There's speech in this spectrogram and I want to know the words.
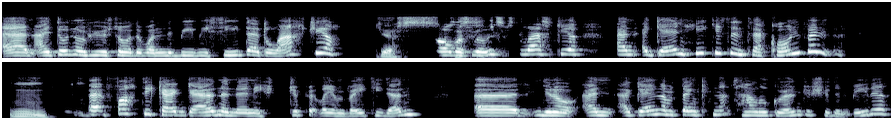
And I don't know if you saw the one the BBC did last year. Yes. Or was released last year. And again he gets into a convent. Hmm. At first he can't get in and then he's stupidly invited in. And you know, and again I'm thinking that's hallowed ground, you shouldn't be there.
